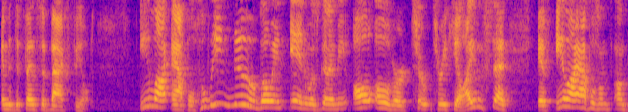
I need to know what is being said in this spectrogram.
in the defensive backfield. Eli Apple, who we knew going in was going to be all over Tyreek Hill. I even said if Eli Apple's on on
